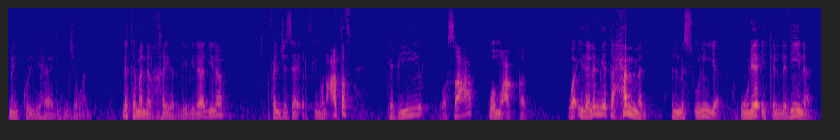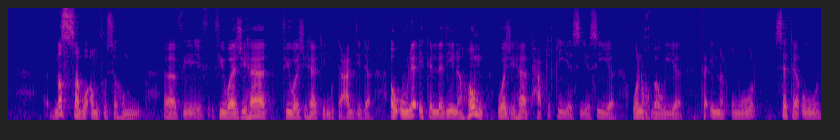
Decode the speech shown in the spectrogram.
من كل هذه الجوانب. نتمنى الخير لبلادنا. فالجزائر في منعطف. كبير وصعب ومعقد. وإذا لم يتحمل المسؤولية أولئك الذين نصبوا أنفسهم آه، في في واجهات في واجهات متعددة أو أولئك الذين هم واجهات حقيقية سياسية ونخبوية فإن الأمور ستؤول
